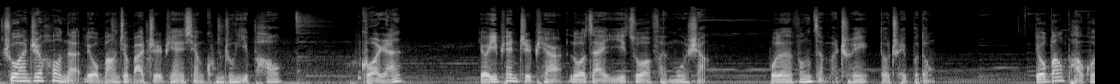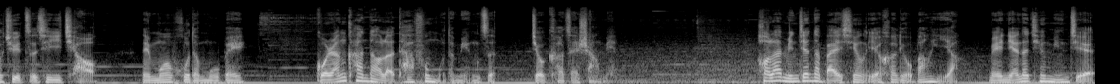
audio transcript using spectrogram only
说完之后呢，刘邦就把纸片向空中一抛，果然，有一片纸片落在一座坟墓上，不论风怎么吹都吹不动。刘邦跑过去仔细一瞧，那模糊的墓碑，果然看到了他父母的名字，就刻在上面。后来民间的百姓也和刘邦一样，每年的清明节。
